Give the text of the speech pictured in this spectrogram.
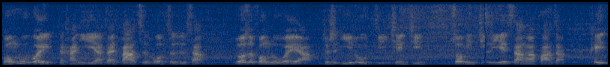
逢禄位的含义啊，在八字或择日上，若是逢禄位啊，就是一路抵千金，说明事业上啊发展可以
